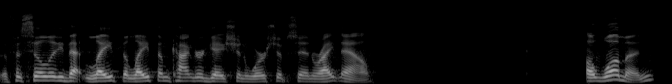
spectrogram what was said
the facility that Lath, the Latham congregation worships in right now, a woman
